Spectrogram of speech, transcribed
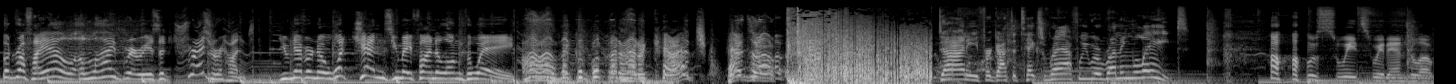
But Raphael, a library is a treasure hunt. You never know what gems you may find along the way. Ah, like a book on how to catch. Heads up. Donnie forgot to text Raph we were running late. Oh, sweet, sweet Angelo.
